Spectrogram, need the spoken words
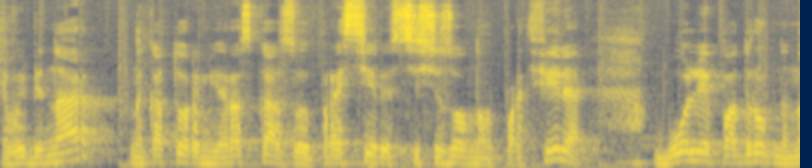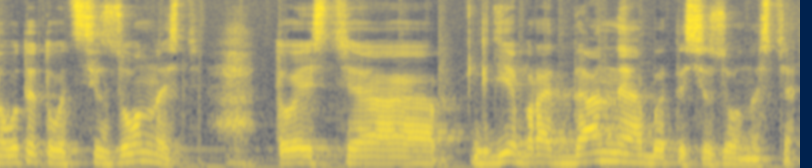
вебинар, на котором я рассказываю про сервис сезонного портфеля, более подробно на вот эту вот сезонность, то есть а, где брать данные об этой сезонности,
